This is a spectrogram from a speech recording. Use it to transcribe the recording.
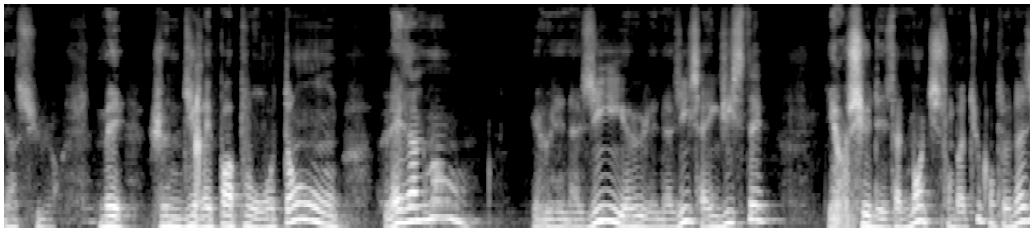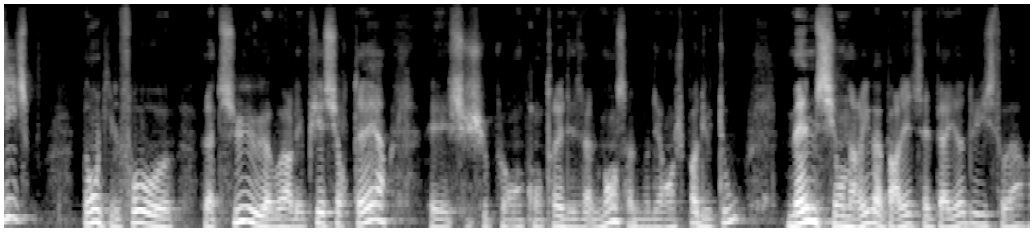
bien sûr. Mais je ne dirai pas pour autant les Allemands. Il y a eu les nazis, il y a eu les nazis, ça existait. Il y a aussi des Allemands qui se sont battus contre le nazisme. Donc il faut euh, là-dessus avoir les pieds sur terre. Et si je peux rencontrer des Allemands, ça ne me dérange pas du tout, même si on arrive à parler de cette période de l'histoire.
